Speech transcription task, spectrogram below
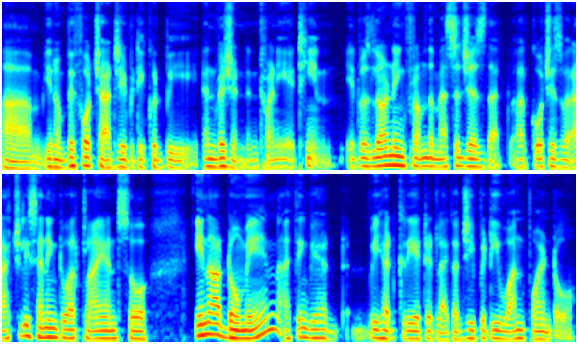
um, you know, before ChatGPT could be envisioned in 2018. It was learning from the messages that our coaches were actually sending to our clients. So, in our domain, I think we had we had created like a GPT 1.0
